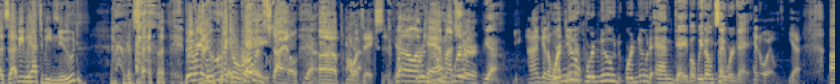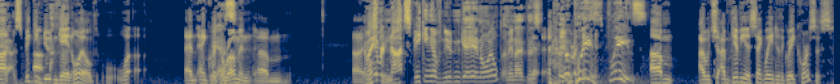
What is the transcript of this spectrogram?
does that mean we have to be nude? they were going to do Greco-Roman style Yeah. uh, politics. Well, We're okay, nude- I'm not sure. Yeah, I'm going to we're want dinner. nude. We're nude. We're nude and gay, but we don't say we're gay. and oiled. Yeah. Uh, Yeah. Speaking of nude and gay and oiled, what, and, and Greco-Roman. Um, uh, Am I ever not speaking of Newton Gay and oiled? I mean, I, this, No, please, please. Um, I would. I'm giving you a segue into the great courses.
